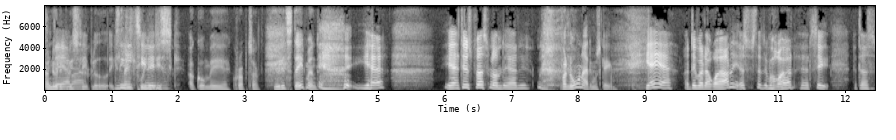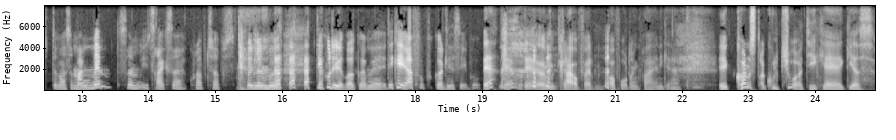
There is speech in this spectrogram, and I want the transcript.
Og nu er det pludselig blevet ekstremt politisk at gå med crop top. Nu er det et statement. ja. Ja, det er jo et spørgsmål, om det er det. For nogen er det måske. Ja, ja, og det var da rørende. Jeg synes, at det var rørende at se, at der, der var så mange mænd, som i træk sig crop tops på en eller anden måde. det kunne det da godt gøre med. Det kan jeg godt lide at se på. Ja, ja det er jo en klar opfatning, opfordring fra Annika her. Øh, kunst og kultur, de kan give os,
